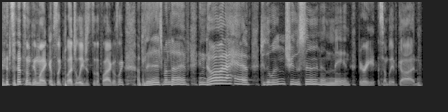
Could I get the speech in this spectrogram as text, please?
It said something like, it was like pledge allegiance to the flag. It was like, I pledge my life and all I have to the one true son of man. Very Assembly of God.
